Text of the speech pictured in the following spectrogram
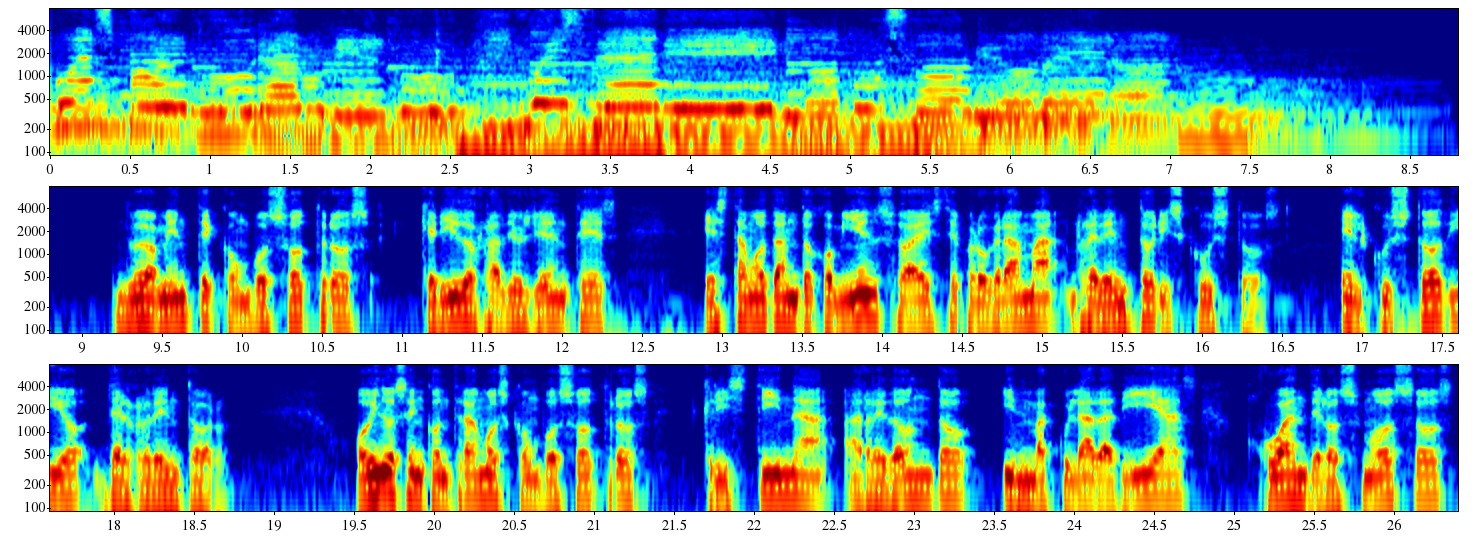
pues por tu gran virtud fuiste digno custodio de la luz. Nuevamente con vosotros, queridos radioyentes, estamos dando comienzo a este programa Redentoris Custos, el custodio del Redentor. Hoy nos encontramos con vosotros Cristina Arredondo, Inmaculada Díaz, Juan de los Mozos,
